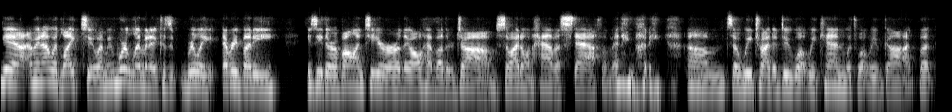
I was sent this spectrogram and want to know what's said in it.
Yeah, I mean, I would like to. I mean, we're limited because really everybody is either a volunteer or they all have other jobs. So I don't have a staff of anybody. Um, so we try to do what we can with what we've got. But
